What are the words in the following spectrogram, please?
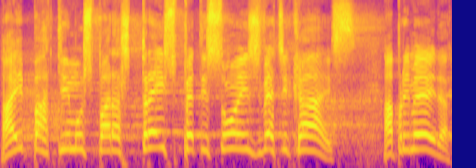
Aí partimos para as três petições verticais. A primeira,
